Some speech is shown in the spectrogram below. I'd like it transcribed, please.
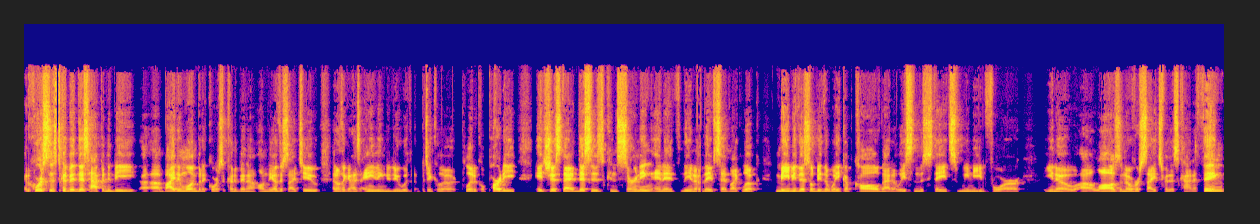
And of course, this could be this happened to be a, a Biden one, but of course, it could have been uh, on the other side too. I don't think it has anything to do with a particular political party. It's just that this is concerning, and it you know they've said like, look, maybe this will be the wake up call that at least in the states we need for you know uh, laws and oversights for this kind of thing.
